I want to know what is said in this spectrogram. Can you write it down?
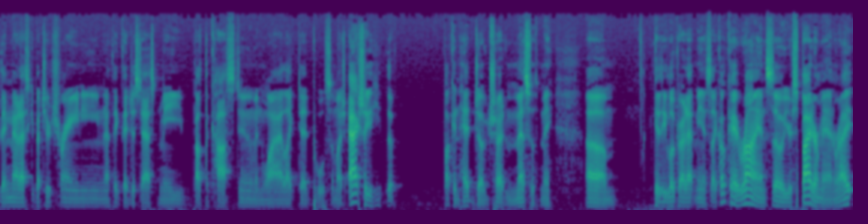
they might ask you about your training. I think they just asked me about the costume and why I like Deadpool so much. Actually, the fucking head judge tried to mess with me because he looked right at me and it's like, okay, Ryan, so you're Spider Man, right?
